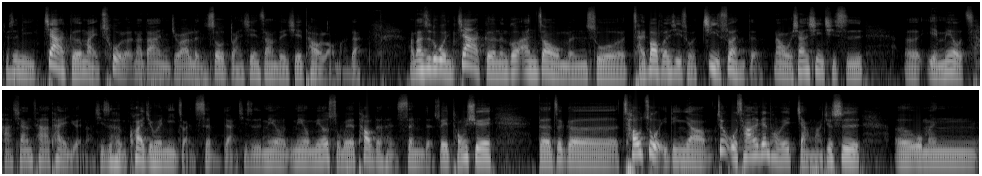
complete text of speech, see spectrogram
就是你价格买错了，那当然你就要忍受短线上的一些套牢嘛，对。啊，但是如果你价格能够按照我们所财报分析所计算的，那我相信其实，呃，也没有差相差太远了。其实很快就会逆转胜，对啊，其实没有没有没有所谓的套得很深的，所以同学的这个操作一定要，就我常常跟同学讲嘛，就是呃，我们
